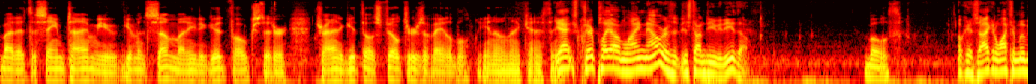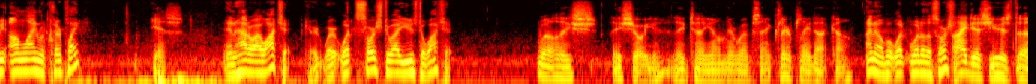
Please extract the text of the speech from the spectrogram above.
but at the same time, you're giving some money to good folks that are trying to get those filters available. You know, and that kind of thing. Yeah, is ClearPlay online now, or is it just on DVD though? Both. Okay, so I can watch a movie online with ClearPlay. Yes. And how do I watch it, Kurt? Where, what source do I use to watch it? Well, they sh- they show you. They tell you on their website, clearplay.com. I know, but what what are the sources? I just used the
